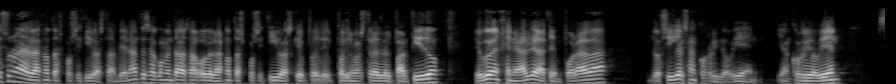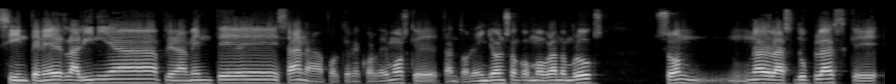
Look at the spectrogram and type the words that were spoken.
Es una de las notas positivas también. Antes ha comentado algo de las notas positivas que podríamos extraer del partido. Yo creo que en general de la temporada los Eagles han corrido bien. Y han corrido bien sin tener la línea plenamente sana, porque recordemos que tanto Lane Johnson como Brandon Brooks son una de las duplas que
